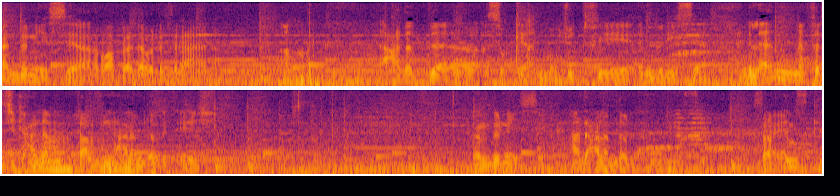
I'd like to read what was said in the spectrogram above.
إندونيسيا رابع دولة في العالم أها. عدد سكان موجود في إندونيسيا الآن نفرجيك علم. تعرف إن علم دولة إيش اندونيسيا. هذا علم دولة اندونيسيا. صحيح. امسك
